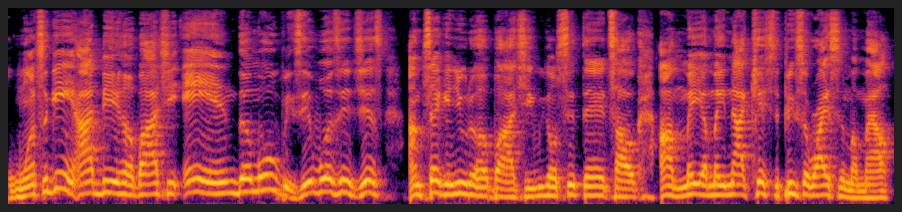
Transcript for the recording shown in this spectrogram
once again, I did hibachi and the movies. It wasn't just I'm taking you to hibachi. We gonna sit there and talk. I may or may not catch the piece of rice in my mouth.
